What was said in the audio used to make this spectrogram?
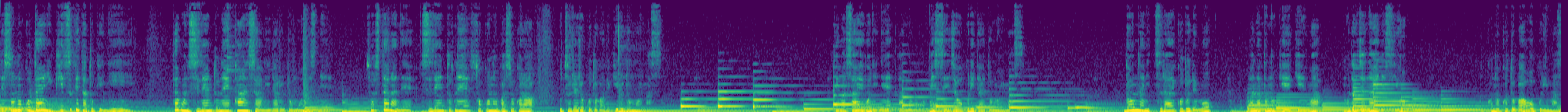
でその答えに気づけた時に多分自然とね感謝になると思うんですね。そしたらね自然とねそこの場所から移れることができると思います。最後にねあのメッセージを送りたいと思います。どんなに辛いことでもあなたの経験は無駄じゃないですよ。この言葉を送ります。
